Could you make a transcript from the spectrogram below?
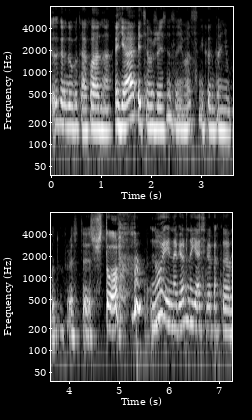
Я такая думаю, так, ладно, я этим в жизни заниматься никогда не буду. Просто что? Ну и, наверное, я себя как-то...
